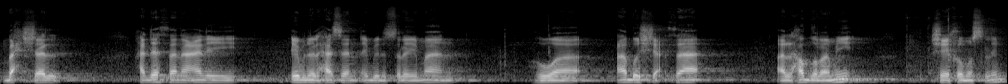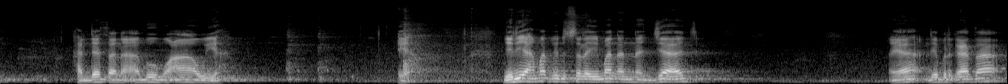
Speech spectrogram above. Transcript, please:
Bahshal. Haddatsana Ali ibnu Al-Hasan ibnu Sulaiman. Huwa Abu Sya'tha Al-Hadrami Syekh Muslim. Haddatsana Abu Muawiyah. Ya. Jadi Ahmad bin Sulaiman An-Najjaj ya dia berkata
